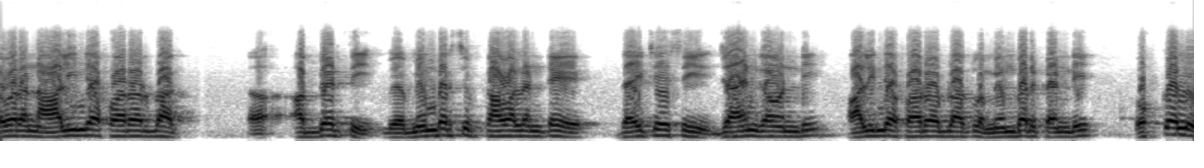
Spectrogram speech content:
ఎవరన్నా ఆల్ ఇండియా ఫార్వర్డ్ బ్లాక్ అభ్యర్థి మెంబర్షిప్ కావాలంటే దయచేసి జాయిన్ కావండి. ఆల్ ఇండియా ఫార్వర్డ్ బ్లాక్లో మెంబర్ కండి. ఒక్కళ్ళు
